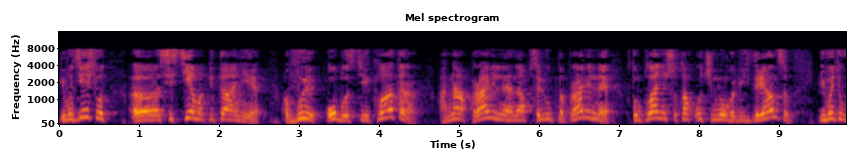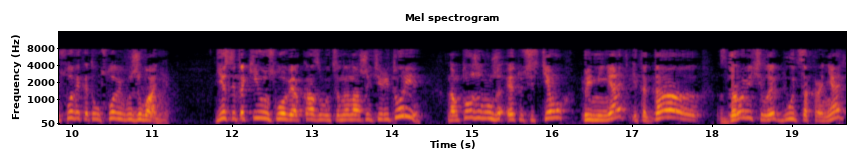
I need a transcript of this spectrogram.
И вот здесь вот э, система питания в области экватора, она правильная, она абсолютно правильная, в том плане, что там очень много вегетарианцев, и в этих условиях это условия выживания. Если такие условия оказываются на нашей территории, нам тоже нужно эту систему применять, и тогда э, здоровье человек будет сохранять,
